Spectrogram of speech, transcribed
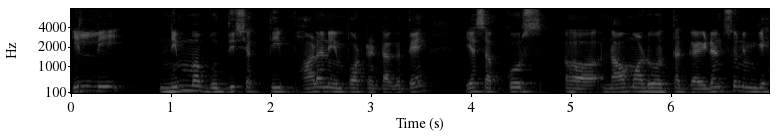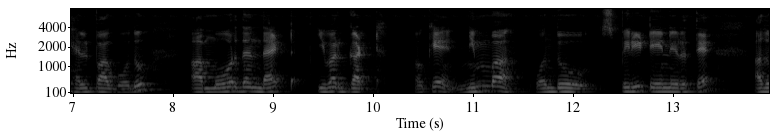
ಇಲ್ಲಿ ನಿಮ್ಮ ಬುದ್ಧಿಶಕ್ತಿ ಭಾಳನೇ ಇಂಪಾರ್ಟೆಂಟ್ ಆಗುತ್ತೆ. ಎಸ್ ಅಫ್ಕೋರ್ಸ್ ನಾವು ಮಾಡುವಂಥ ಗೈಡೆನ್ಸು ನಿಮಗೆ ಹೆಲ್ಪ್ ಆಗ್ಬೋದು. More than that your gut okay ನಿಮ್ಮ ಒಂದು ಸ್ಪಿರಿಟ್ ಏನಿರುತ್ತೆ, ಅದು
